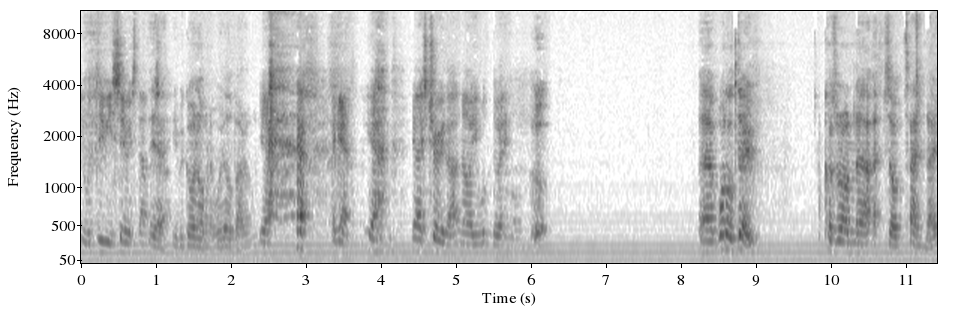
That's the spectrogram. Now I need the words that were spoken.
it would do you serious damage. Yeah, you'd be going home in a wheelbarrow. Yeah. Again, yeah, yeah, it's true that no, you wouldn't do any more. Uh, what I'll do, because we're on uh, episode 10 now,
